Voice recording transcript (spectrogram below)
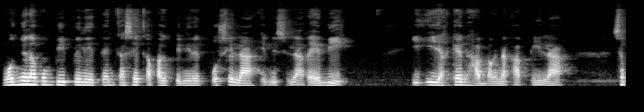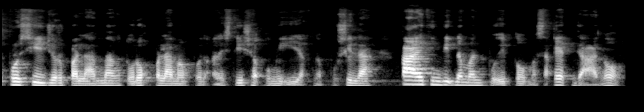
Huwag nyo lang pong pipilitin kasi kapag pinilit po sila, hindi sila ready. Iiyak yan habang nakapila. Sa procedure pa lamang, turok pa lamang po ng anesthesia, umiiyak na po sila kahit hindi naman po ito masakit gaano.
